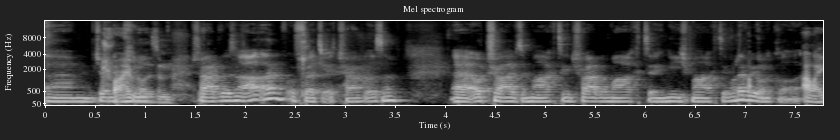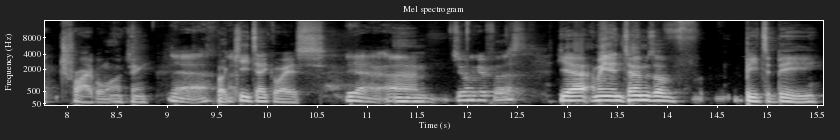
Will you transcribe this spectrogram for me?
Um, do keep- Tribalism. tribalism. I, I refer to it as tribalism, uh, or tribes in marketing, tribal marketing, niche marketing, whatever you want to call it. I like tribal marketing. Yeah, But key takeaways. yeah. Um, um, do you want to go first? Yeah, I mean, in terms of B2B,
